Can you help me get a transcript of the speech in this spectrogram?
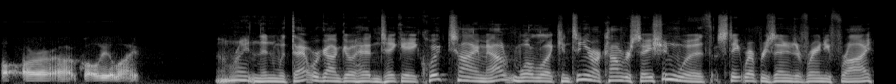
our uh, quality of life. All right, and then with that, we're going to go ahead and take a quick time out, we'll uh, continue our conversation with State Representative Randy Frye,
